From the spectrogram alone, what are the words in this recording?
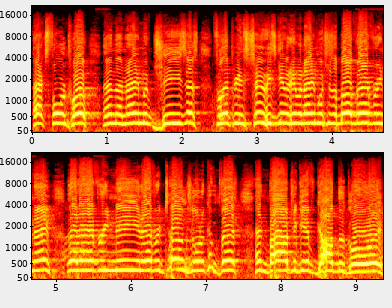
Acts 4 and 12. In the name of Jesus. Philippians 2, he's given him a name which is above every name, that every knee and every tongue is going to confess and bow to give God the glory.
